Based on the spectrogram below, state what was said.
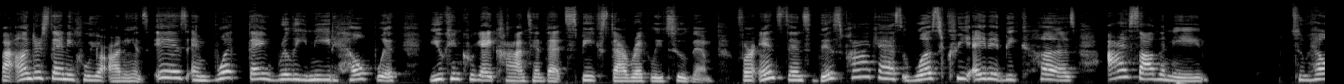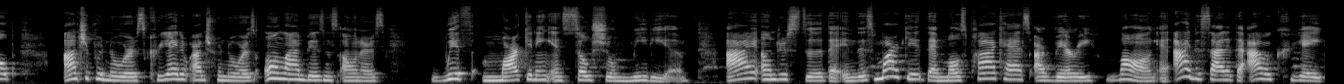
By understanding who your audience is and what they really need help with, you can create content that speaks directly to them. For instance, this podcast was created because I saw the need to help entrepreneurs, creative entrepreneurs, online business owners with marketing and social media. I understood that in this market that most podcasts are very long and I decided that I would create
